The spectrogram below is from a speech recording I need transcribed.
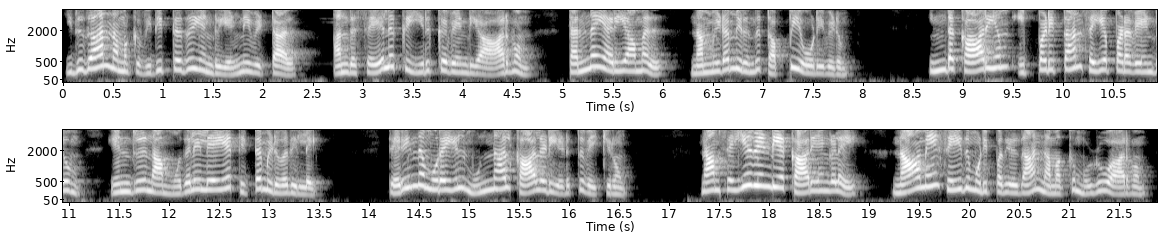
இதுதான் நமக்கு விதித்தது என்று எண்ணிவிட்டால் அந்த செயலுக்கு இருக்க வேண்டிய ஆர்வம் தன்னை அறியாமல் நம்மிடமிருந்து தப்பி ஓடிவிடும். இந்த காரியம் இப்படித்தான் செய்யப்பட வேண்டும் என்று நாம் முதலிலேயே திட்டமிடுவதில்லை. தெரிந்த முறையில் முன்னால் காலடி எடுத்து வைக்கிறோம். நாம் செய்ய வேண்டிய காரியங்களை நாமே செய்து முடிப்பதில்தான் நமக்கு முழு ஆர்வம்.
